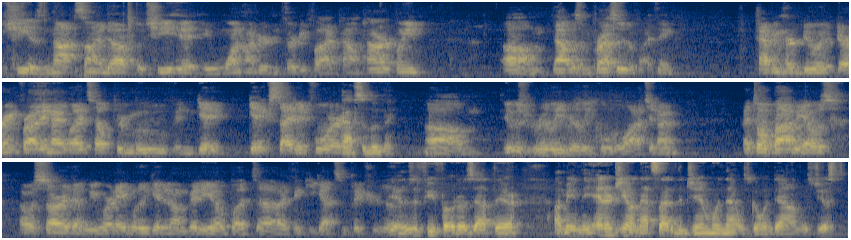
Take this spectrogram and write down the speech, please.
She is not signed up, but she hit a 135 pound power clean. Um, that was impressive. I think having her do it during Friday Night Lights helped her move and get get excited for it. Absolutely. Um, it was really really cool to watch, and I'm I told Bobby I was I was sorry that we weren't able to get it on video, but uh, I think you got some pictures of Yeah, there's a few photos out there. I mean, the energy on that side of the gym when that was going down was just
